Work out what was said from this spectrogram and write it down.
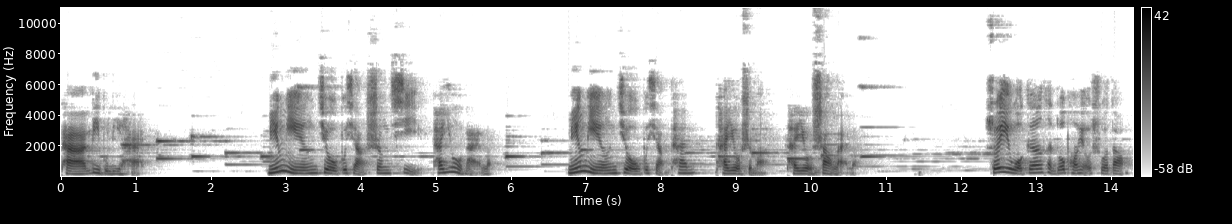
他厉不厉害？明明就不想生气，他又来了；明明就不想贪，他又什么？他又上来了。所以我跟很多朋友说道，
